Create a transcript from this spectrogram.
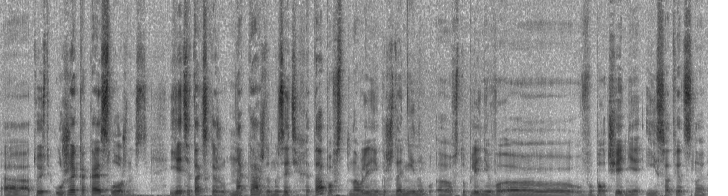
а, то есть уже какая сложность. Я тебе так скажу, на каждом из этих этапов становления гражданином, э, вступления в, в ополчение и, соответственно,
